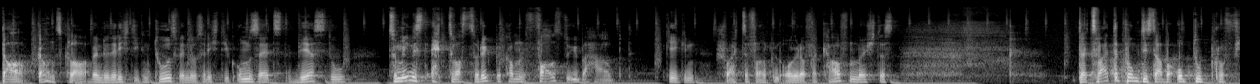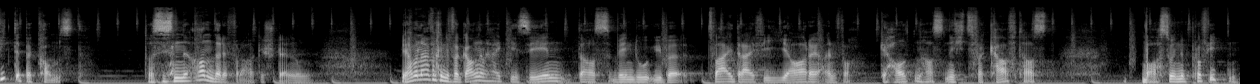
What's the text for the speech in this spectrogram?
Da ganz klar, wenn du die richtigen Tools, wenn du es richtig umsetzt, wirst du zumindest etwas zurückbekommen, falls du überhaupt gegen Schweizer Franken Euro verkaufen möchtest. Der zweite Punkt ist aber, ob du Profite bekommst. Das ist eine andere Fragestellung. Wir haben einfach in der Vergangenheit gesehen, dass wenn du über zwei, drei, vier Jahre einfach gehalten hast, nichts verkauft hast, warst du in den Profiten.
